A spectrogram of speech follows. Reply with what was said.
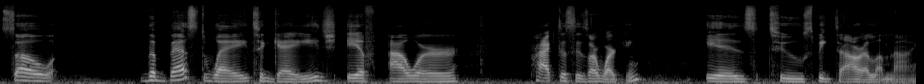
So, the best way to gauge if our practices are working is to speak to our alumni.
